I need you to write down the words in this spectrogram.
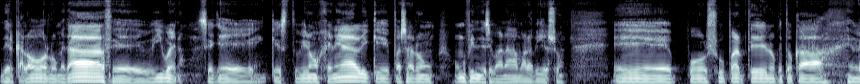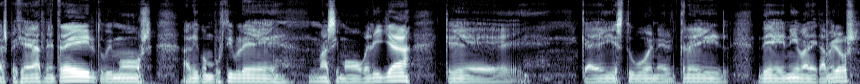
del calor, la humedad eh, y bueno, sé que, estuvieron genial y que pasaron un fin de semana maravilloso. por su parte, lo que toca en la especialidad de trail, tuvimos al combustible Máximo Velilla que que ahí estuvo en el trail de Nieva de Cameros,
